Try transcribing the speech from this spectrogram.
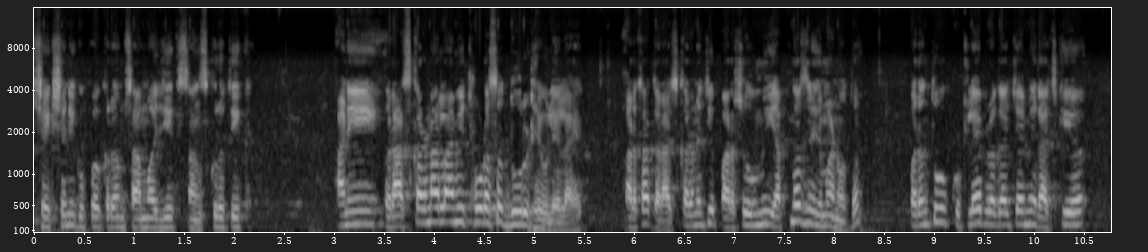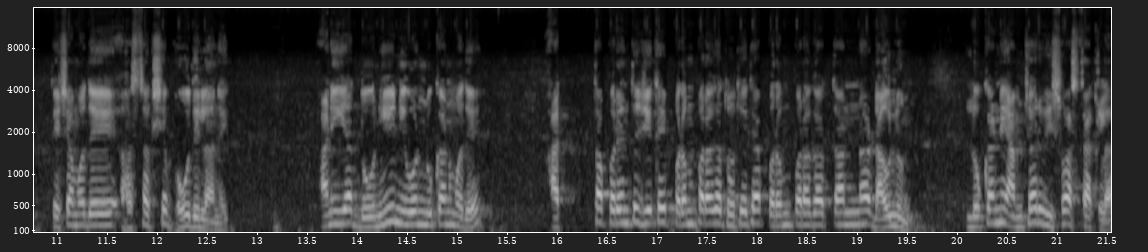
शैक्षणिक उपक्रम सामाजिक सांस्कृतिक आणि राजकारणाला आम्ही थोडंसं दूर ठेवलेलं आहे. अर्थात राजकारणाची पार्श्वभूमी यातनंच निर्माण होतं परंतु कुठल्याही प्रकारचे आम्ही राजकीय त्याच्यामध्ये हस्तक्षेप होऊ दिला नाही. आणि या दोन्ही निवडणुकांमध्ये आत्तापर्यंत जे काही परंपरागत होते त्या परंपरागतांना डावलून लोकांनी आमच्यावर विश्वास टाकला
